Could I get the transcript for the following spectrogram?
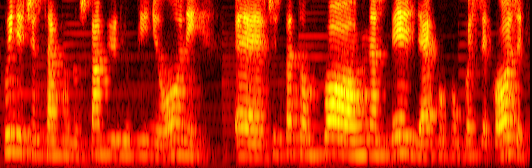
quindi c'è stato uno scambio di opinioni, eh, c'è stata un po' una sveglia ecco, con queste cose,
